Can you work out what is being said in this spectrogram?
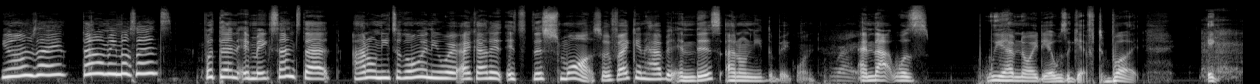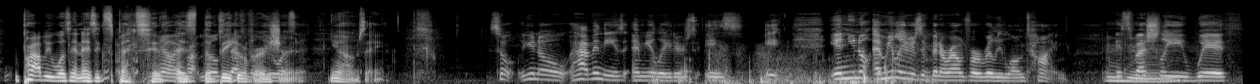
You know what I'm saying? That don't make no sense. But then it makes sense that I don't need to go anywhere. I got it. It's this small. So if I can have it in this, I don't need the big one. Right. And that was, we have no idea. It was a gift, but it probably wasn't as expensive No, as pro- the bigger version. wasn't. You know what I'm saying? So you know, having these emulators is it, and you know, emulators have been around for a really long time, mm-hmm. especially with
